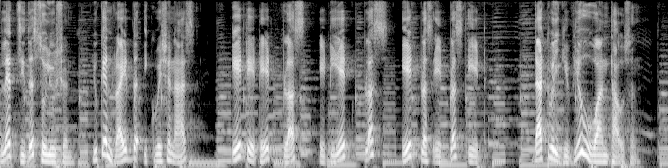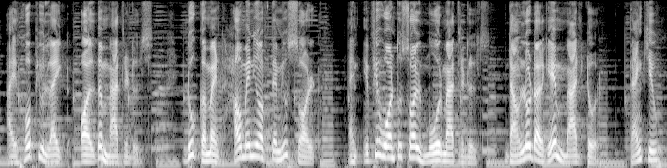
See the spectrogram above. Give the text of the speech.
Let's see the solution you can write the equation as 888 plus 88 plus 8 plus 8 plus 8. That will give you 1000. I hope you liked all the math riddles. Do comment how many of them you solved. And if you want to solve more math riddles, download our game Math Tour. Thank you.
